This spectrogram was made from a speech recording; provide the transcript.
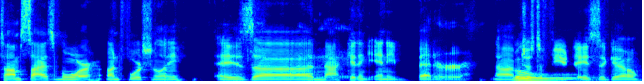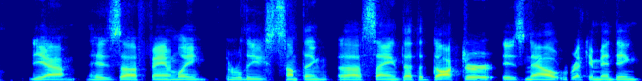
Tom Sizemore, unfortunately, is uh, not getting any better. Um, just a few days ago, yeah, his uh, family released something uh, saying that the doctor is now recommending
